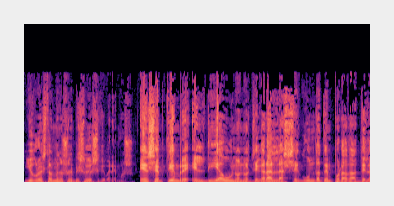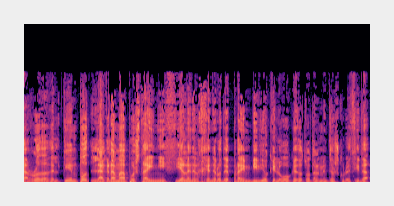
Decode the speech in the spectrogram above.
Yo creo que está al menos un episodio sí que veremos. En septiembre, el día 1, nos llegará la segunda temporada de La Rueda del Tiempo, la grama apuesta inicial en el género de Prime Video, que luego quedó totalmente oscurecida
